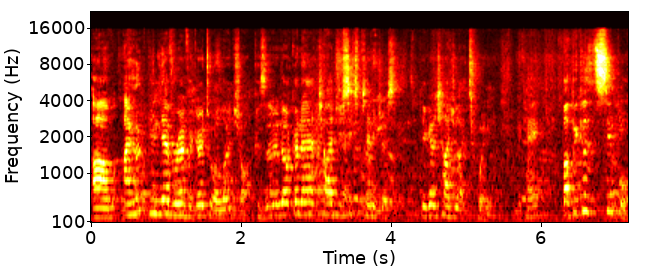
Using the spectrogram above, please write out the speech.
Um, I hope you never ever go to a loan shark because they're not going to charge you 6% interest. They're going to charge you like 20. Okay? But because it's simple,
